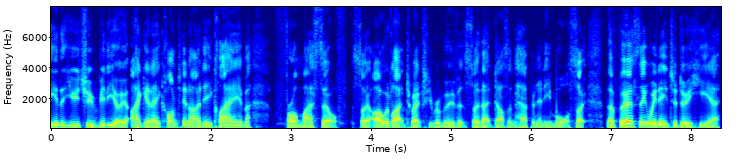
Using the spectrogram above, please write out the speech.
in a YouTube video, I get a Content ID claim from myself. So I would like to actually remove it so that doesn't happen anymore. So the first thing we need to do here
